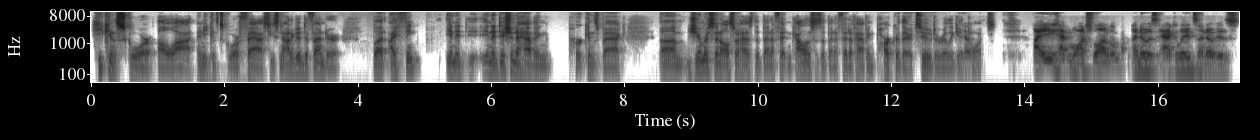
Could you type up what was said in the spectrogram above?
he can score a lot and he can score fast. He's not a good defender, but I think in it, in addition to having Perkins back. Um, Jimerson also has the benefit, and Collins has the benefit of having Parker there too to really get points. I haven't watched a lot of them. I know his accolades. I know his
